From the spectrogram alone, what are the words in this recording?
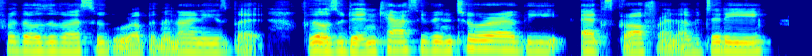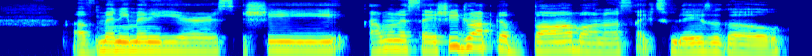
for those of us who grew up in the 90s but for those who didn't cassie ventura the ex-girlfriend of diddy of many many years she i want to say she dropped a bomb on us like two days ago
